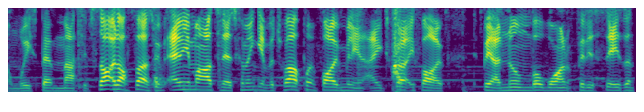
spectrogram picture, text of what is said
and we spent massive. Started off first with Emi Martinez coming in for 12.5 million age 35 to be our number one for this season.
